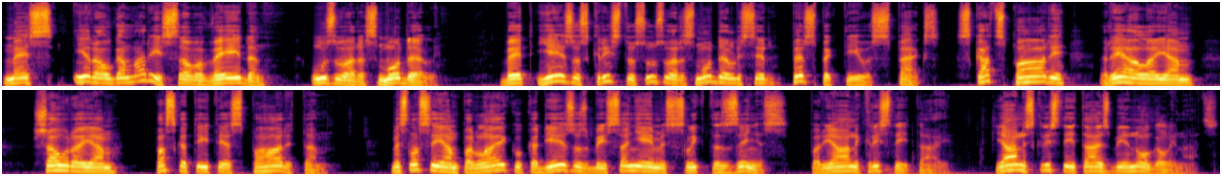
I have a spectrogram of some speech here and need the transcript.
mēs ieraugam arī sava veida uzvaras modeli, bet Jēzus Kristus uzvaras modelis ir perspektīvas spēks, skats pāri reālajam, šaurajam, paskatīties pāri tam. Mēs lasījām par laiku, kad Jēzus bija saņēmis sliktas ziņas par Jāni Kristītāju. Jānis Kristītājs bija nogalināts,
